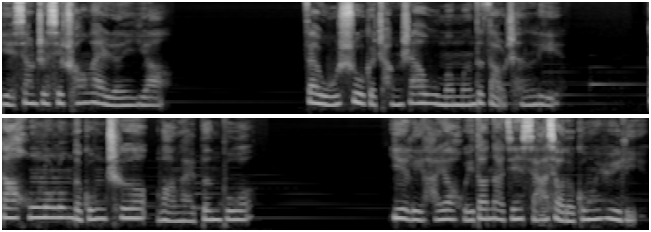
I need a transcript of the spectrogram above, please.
也像这些窗外人一样，在无数个长沙雾蒙蒙的早晨里，搭轰隆隆的公车往来奔波。夜里还要回到那间狭小的公寓里，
